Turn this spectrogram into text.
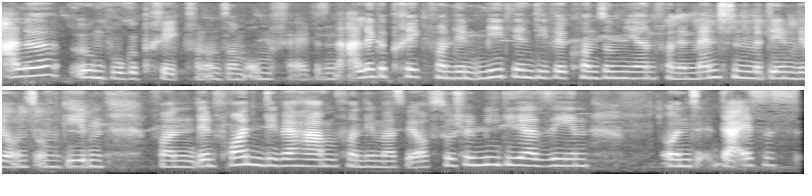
alle irgendwo geprägt von unserem Umfeld. Wir sind alle geprägt von den Medien, die wir konsumieren, von den Menschen, mit denen wir uns umgeben, von den Freunden, die wir haben, von dem, was wir auf Social Media sehen. Und da ist es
